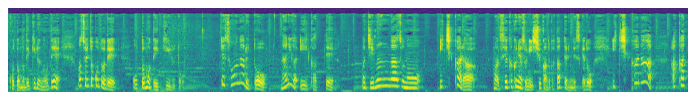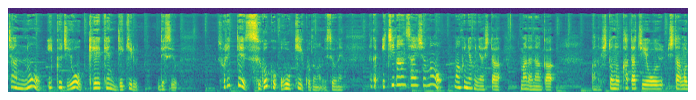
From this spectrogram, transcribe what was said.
こともできるので、まあ、そういったことで夫もできると。でそうなると何がいいかって、まあ、自分がその1から、まあ、正確にはその1週間とか経ってるんですけど1から赤ちゃんの育児を経験できるんですよ。それってすごく大きいことなんですよね。なんか一番最初の、まあ、ふにゃふにゃしたまだなんかあの人の形をした、まあ、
